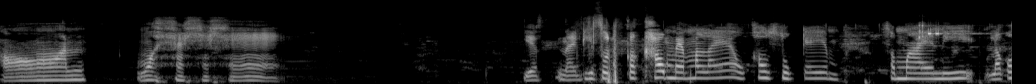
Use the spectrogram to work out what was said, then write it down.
ก่อนว้าฮ่าฮ่าฮ่า yes ในที่สุดก็เข้าแมปมาแล้ว เข้าสู่เกมสมัยนี้ แล้วก็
